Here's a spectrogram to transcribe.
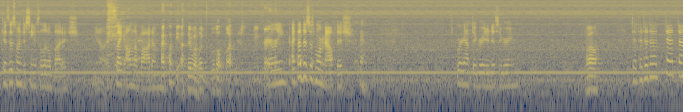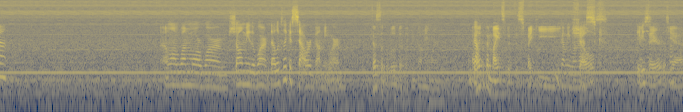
because this one just seems a little buddish. You know, it's like on the bottom. I thought the other one looked a little large, to be fair. Really? I thought this was more mouthish. We're gonna have to agree to disagree. well, Da da da da da da. I want one more worm. Show me the worm. That looks like a sour gummy worm. it does look a little bit like a gummy worm. I like the mites with the spiky Gummy worm-esque. shells. Did you see there. this one? Yeah.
